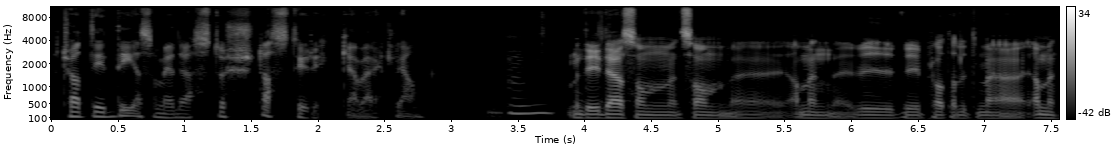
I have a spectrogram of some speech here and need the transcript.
jag tror att det är det som är deras största styrka verkligen. Mm. Men det är det som, som eh, ja, men, eh, vi, vi pratade lite med, ja, men,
